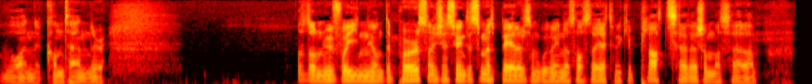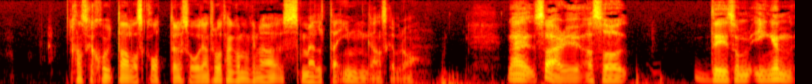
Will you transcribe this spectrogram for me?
vara en contender. Och de nu får in Jonte Persson känns ju inte som en spelare som går in och tar så jättemycket plats heller som att säga han ska skjuta alla skott eller så. Jag tror att han kommer kunna smälta in ganska bra. Nej, så är det ju. Alltså, det är som ingen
